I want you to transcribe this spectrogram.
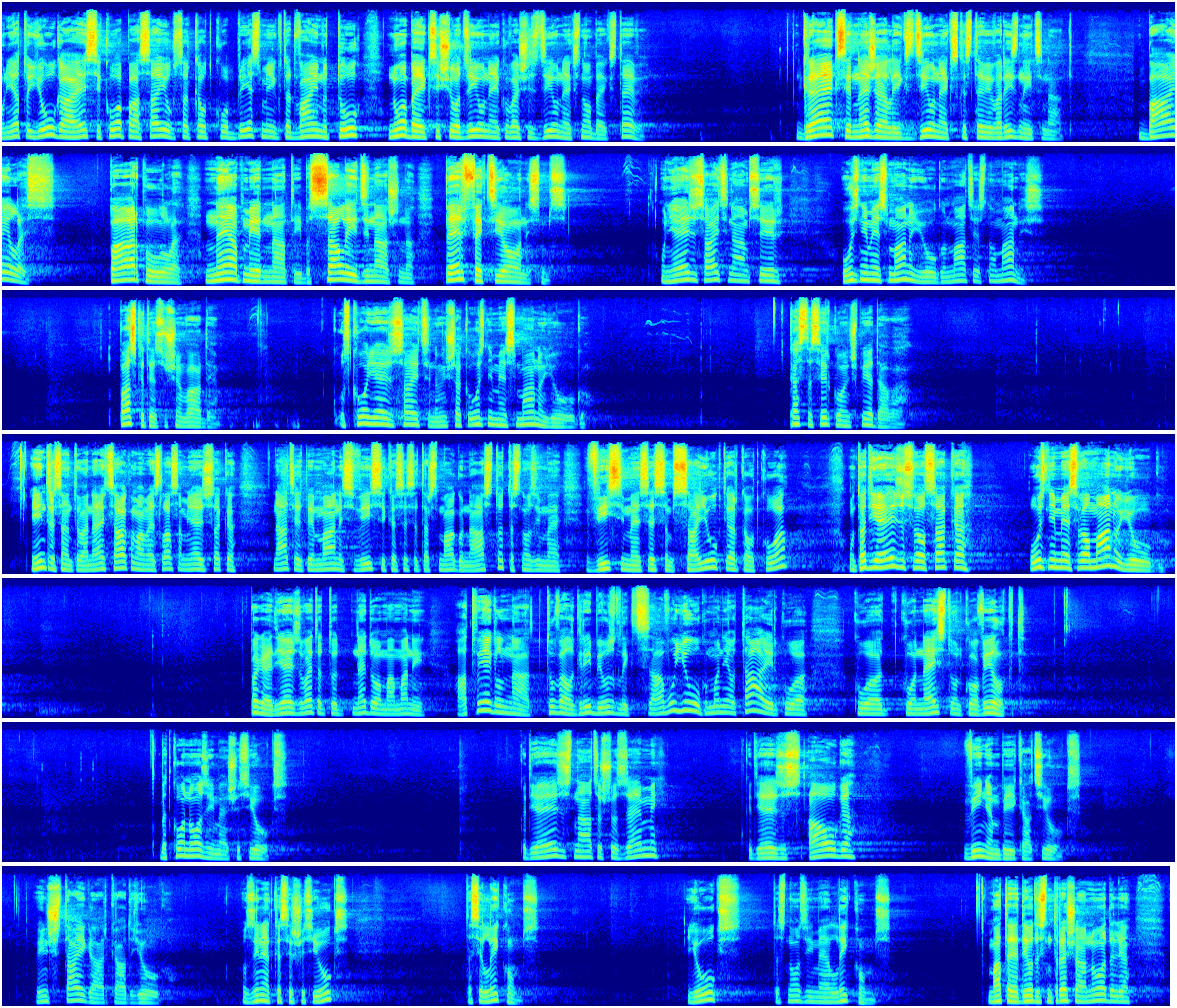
Un, ja tu jūgā esi kopā sajūgs ar kaut ko briesmīgu, tad vai nu tu nobeigsi šo dzīvnieku, vai šis dzīvnieks nobeigs tevi. Grēks ir nežēlīgs dzīvnieks, kas tevi var iznīcināt. Bailes, pārpūle, neapmierinātība, salīdzināšana, perfekcionisms. Un Jēzus aicinājums ir uzņemies manu jūgu un mācies no manis. Paskaties uz šiem vārdiem. Uz ko Jēzus aicina? Viņš saka, uzņemies manu jūgu. Kas tas ir, ko viņš piedāvā? Interesanti, vai ne? Sākumā mēs lasām, Jēzus saka, nāciet pie manis visi, kas esat ar smagu nastu. Tas nozīmē, visi mēs esam sajūgti ar kaut ko. Un tad Jēzus vēl saka, uzņemies vēl manu jūgu. Pagaidi, Jēzu, vai tu nedomā mani atvieglināt? Tu vēl gribi uzlikt savu jūgu, man jau tā ir, ko, ko, ko nest un ko vilkt. Bet ko nozīmē šis jūgs? Kad Jēzus nāca uz šo zemi, kad Jēzus auga, viņam bija kāds jūgs. Viņš staigā ar kādu jūgu. Un ziniet, kas ir šis jūgs? Tas ir likums. Jūgs tas nozīmē likums. Mateja 23. nodaļa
